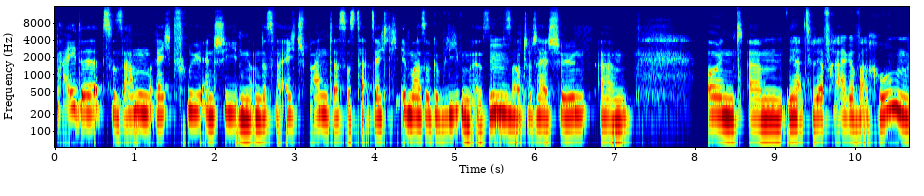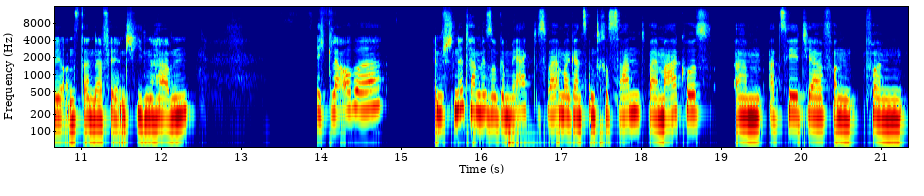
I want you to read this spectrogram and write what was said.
beide zusammen recht früh entschieden. Und das war echt spannend, dass es tatsächlich immer so geblieben ist. Und das ist Mhm. auch total schön. Ähm, und ähm, ja, zu der Frage, warum wir uns dann dafür entschieden haben. ich glaube, im Schnitt haben wir so gemerkt, es war immer ganz interessant, weil Markus ähm, erzählt ja von, von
